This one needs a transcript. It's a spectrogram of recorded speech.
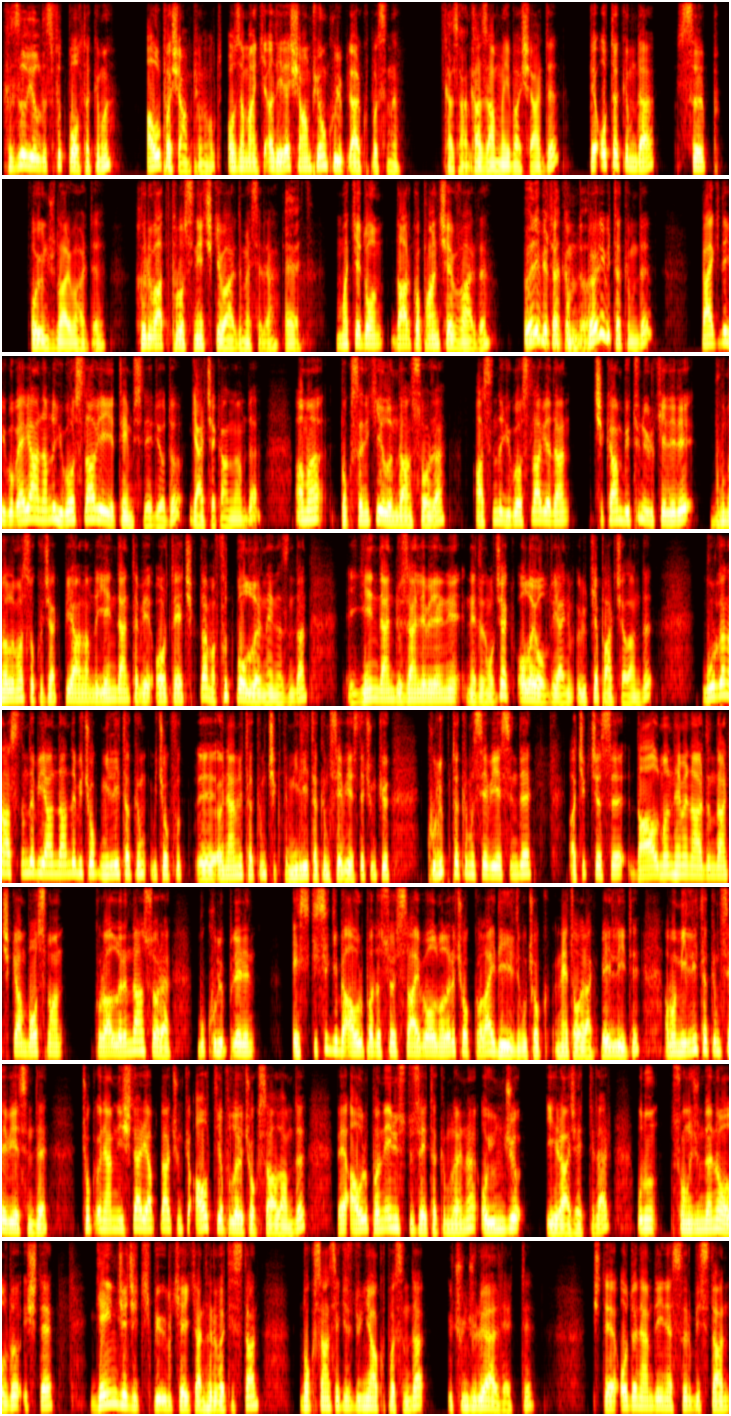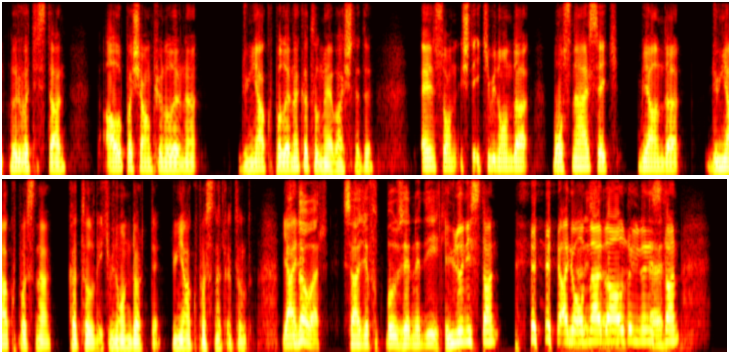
Kızıl Yıldız futbol takımı Avrupa şampiyonu oldu. O zamanki adıyla Şampiyon Kulüpler Kupası'nı Kazandı. kazanmayı başardı. Ve o takımda Sırp oyuncular vardı. Hırvat Prosinecki vardı mesela. evet. Makedon Darko Pančev vardı. Öyle bir takımdı o. Böyle bir takımdı. Belki de Yugo bir anlamda Yugoslavya'yı temsil ediyordu gerçek anlamda. Ama 92 yılından sonra aslında Yugoslavya'dan çıkan bütün ülkeleri bunalıma sokacak bir anlamda yeniden tabii ortaya çıktı ama futbollarını en azından e, yeniden düzenlemelerini neden olacak olay oldu. Yani ülke parçalandı. Buradan aslında bir yandan da birçok milli takım, birçok fut- e, önemli takım çıktı. Milli takım seviyesinde. Çünkü kulüp takımı seviyesinde açıkçası dağılmanın hemen ardından çıkan Bosman kurallarından sonra bu kulüplerin eskisi gibi Avrupa'da söz sahibi olmaları çok kolay değildi. Bu çok net olarak belliydi. Ama milli takım seviyesinde çok önemli işler yaptılar çünkü altyapıları çok sağlamdı ve Avrupa'nın en üst düzey takımlarına oyuncu ihraç ettiler. Bunun sonucunda ne oldu? İşte gencecik bir ülkeyken Hırvatistan 98 Dünya Kupası'nda üçüncülüğü elde etti. İşte o dönemde yine Sırbistan, Hırvatistan Avrupa şampiyonalarına, dünya kupalarına katılmaya başladı. En son işte 2010'da Bosna Hersek bir anda Dünya Kupası'na katıldı. 2014'te Dünya Kupası'na katıldı. Yani Bu da var. Sadece futbol üzerine değil. e, Yunanistan hani onlar Yunanistan. da aldı Yunanistan,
